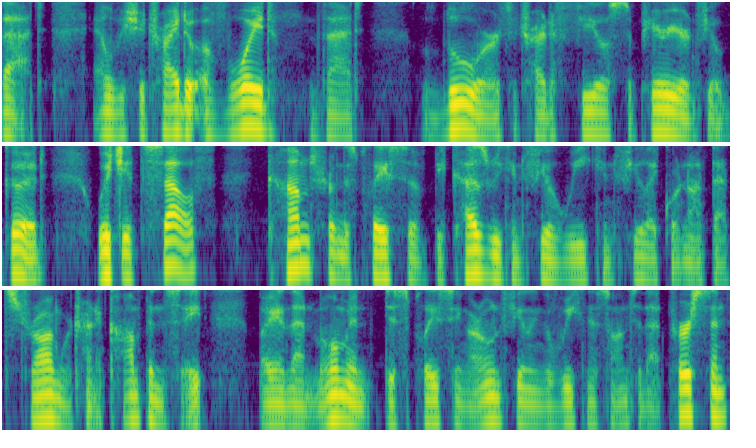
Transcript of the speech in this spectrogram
that. And we should try to avoid that lure to try to feel superior and feel good, which itself comes from this place of because we can feel weak and feel like we're not that strong, we're trying to compensate by in that moment displacing our own feeling of weakness onto that person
